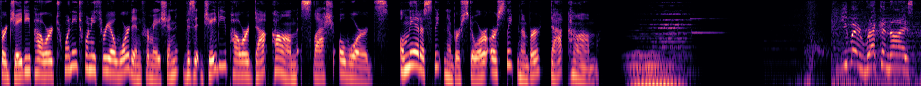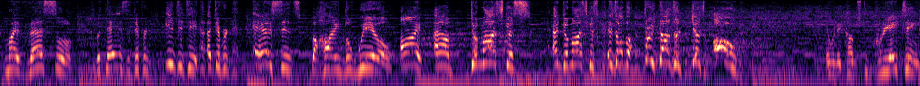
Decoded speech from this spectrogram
For JD Power 2023 award information, visit jdpower.com/awards. Only at a Sleep Number store or sleepnumber.com. You may recognize my vessel, but there is a different entity, a different essence behind the wheel. I am Damascus, and Damascus is over 3,000 years old. And when it comes to creating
